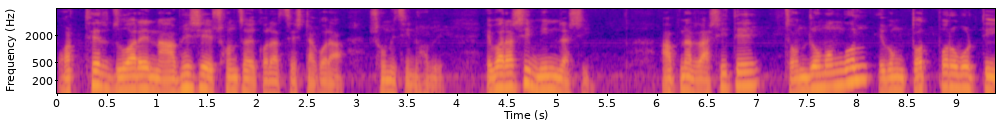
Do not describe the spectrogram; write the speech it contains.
অর্থের জোয়ারে না ভেসে সঞ্চয় করার চেষ্টা করা সমীচীন হবে। এবার আসি মিন রাশি। আপনার রাশিতে চন্দ্রমঙ্গল এবং তৎপরবর্তী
